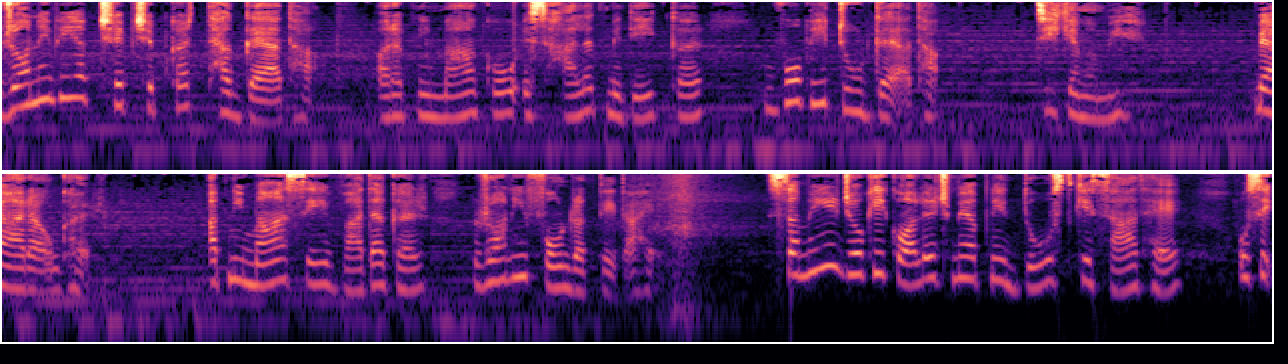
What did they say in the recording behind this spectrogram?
रोनी भी अब छिप छिप कर थक गया था और अपनी माँ को इस हालत में देख कर वो भी टूट गया था। ठीक है, मम्मी। मैं आ रहा हूँ घर। अपनी माँ से वादा कर रोनी फ़ोन रख देता है। समीर जो कि कॉलेज में अपने दोस्त के साथ है, उसे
